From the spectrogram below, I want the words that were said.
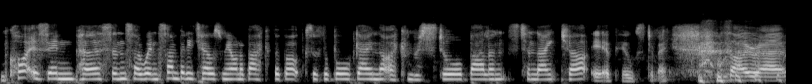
I'm quite a zen person. So when somebody tells me on the back of a box of a board game that I can restore balance to nature, it appeals to me. So uh,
